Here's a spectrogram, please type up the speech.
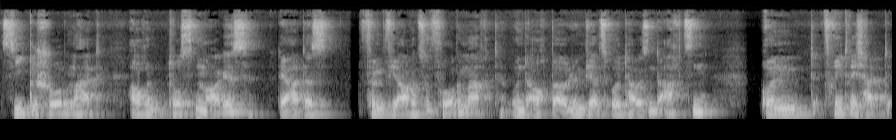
Sieg geschoben hat, auch Thorsten Marges, der hat das fünf Jahre zuvor gemacht und auch bei Olympia 2018. Und Friedrich hat,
